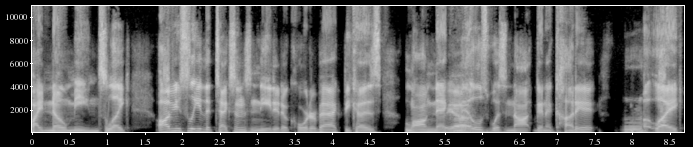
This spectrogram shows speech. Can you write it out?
by no means. Like obviously the Texans needed a quarterback because long neck Yeah. Mills was not gonna cut it. Mm, But like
